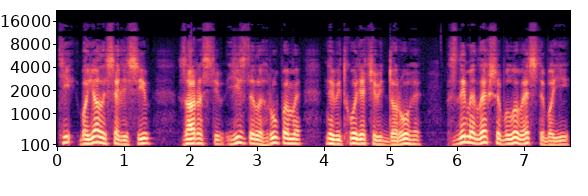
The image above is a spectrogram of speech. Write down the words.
Ті боялися лісів, заростів, їздили групами, не відходячи від дороги. З ними легше було вести бої.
